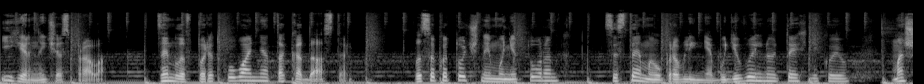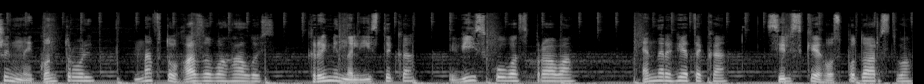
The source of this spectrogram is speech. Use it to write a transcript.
і гірнича справа, землевпорядкування та кадастр, високоточний моніторинг, системи управління будівельною технікою, машинний контроль, нафтогазова галузь, криміналістика, військова справа, енергетика, сільське господарство,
